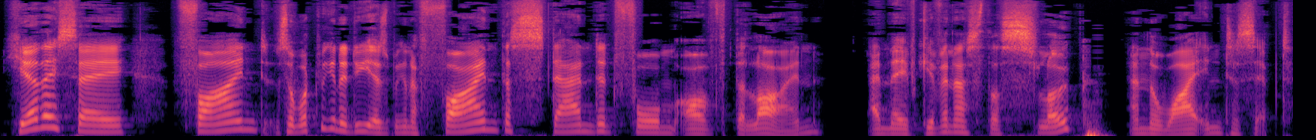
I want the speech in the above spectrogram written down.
here they say find, so what we're going to do is we're going to find the standard form of the line and they've given us the slope and the y-intercept.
